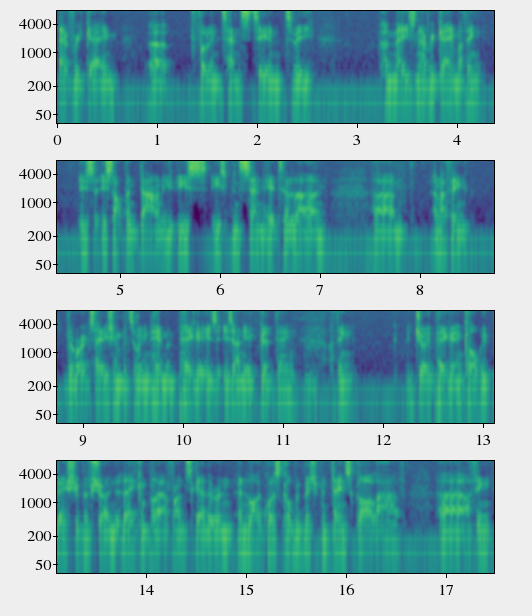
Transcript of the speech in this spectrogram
every game at full intensity and to be amazing every game. I think it's, it's up and down. He, he's he's been sent here to learn, um, and I think the rotation between him and Pigott is, is only a good thing. Mm. I think Joe Pigott and Colby Bishop have shown that they can play up front together, and, and likewise Colby Bishop and Dane Scarlett have. Uh, I think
